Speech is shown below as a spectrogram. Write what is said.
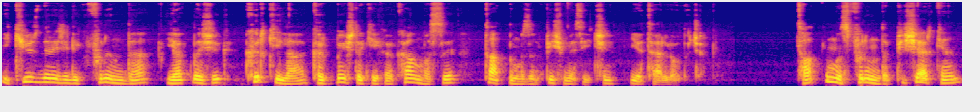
200 derecelik fırında yaklaşık 40 ila 45 dakika kalması tatlımızın pişmesi için yeterli olacak. Tatlımız fırında pişerken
